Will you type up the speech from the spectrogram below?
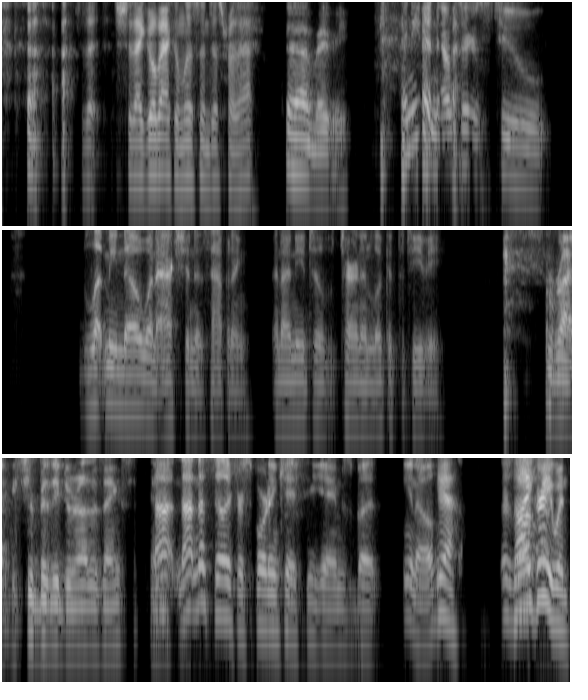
Should I, should I go back and listen just for that? yeah, maybe. I need announcers to let me know when action is happening, and I need to turn and look at the TV. Right, 'cause you're busy doing other things. Yeah. Not not necessarily for Sporting KC games, but you know, Yeah, there's no, a I lot- agree. When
